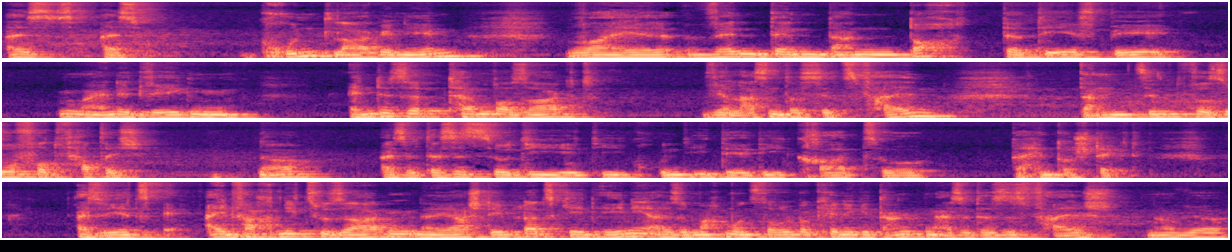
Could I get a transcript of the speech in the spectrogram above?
als, als Grundlage nehmen, weil wenn denn dann doch der DFB meinetwegen Ende September sagt, wir lassen das jetzt fallen, dann sind wir sofort fertig. Ja? Also das ist so die, die Grundidee, die gerade so dahinter steckt. Also jetzt einfach nie zu sagen, naja, Stehplatz geht eh nie, also machen wir uns darüber keine Gedanken. Also das ist falsch. Wir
